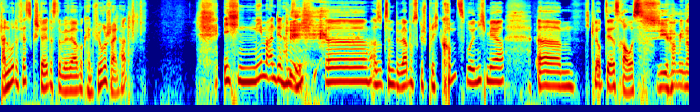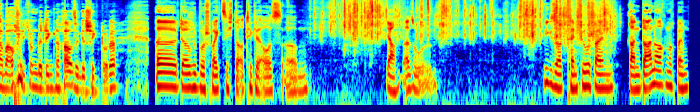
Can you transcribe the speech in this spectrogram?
Dann wurde festgestellt, dass der Bewerber keinen Führerschein hat. Ich nehme an, den haben sie Okay. nicht. Äh, also zum Bewerbungsgespräch kommt's wohl nicht mehr. Ähm, ich glaube, der ist raus. Sie haben ihn aber auch nicht unbedingt nach Hause geschickt, oder? Äh, darüber schweigt sich der Artikel aus. Ähm, ja, also wie gesagt, kein Führerschein. Dann danach noch beim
